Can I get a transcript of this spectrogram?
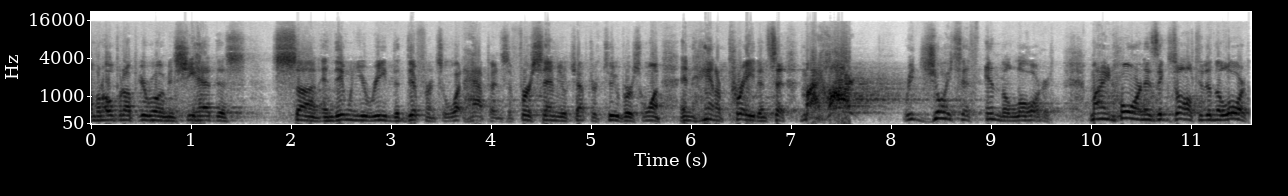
I'm going to open up your womb. And she had this son. And then when you read the difference of what happens, in 1 Samuel chapter 2, verse 1, and Hannah prayed and said, My heart rejoiceth in the Lord. Mine horn is exalted in the Lord.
